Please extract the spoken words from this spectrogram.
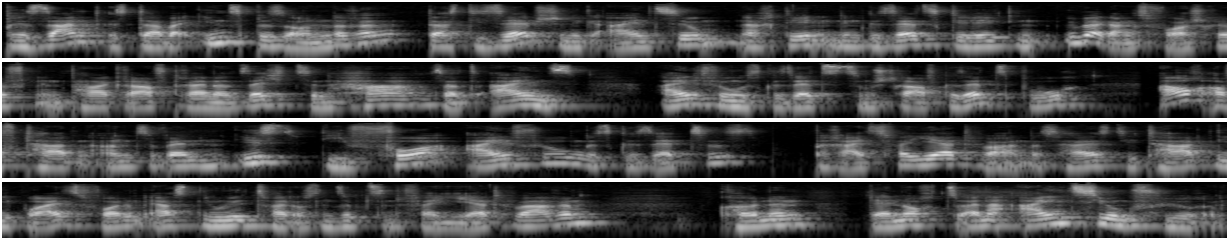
Brisant ist dabei insbesondere, dass die selbstständige Einziehung nach den in dem Gesetz geregelten Übergangsvorschriften in 316h Satz 1 Einführungsgesetz zum Strafgesetzbuch auch auf Taten anzuwenden ist, die vor Einführung des Gesetzes bereits verjährt waren. Das heißt, die Taten, die bereits vor dem 1. Juli 2017 verjährt waren, können dennoch zu einer Einziehung führen.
